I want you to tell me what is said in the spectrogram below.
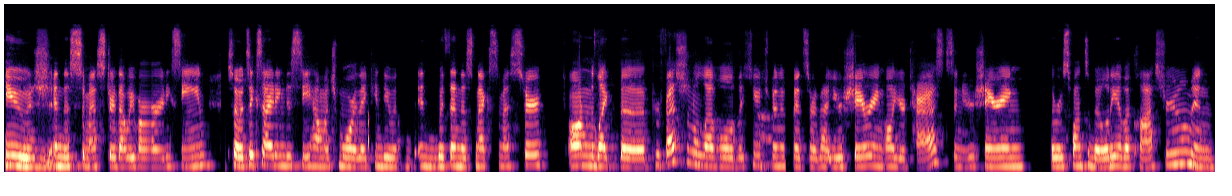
huge mm-hmm. in this semester that we've already seen. So it's exciting to see how much more they can do in within this next semester. On like the professional level the huge benefits are that you're sharing all your tasks and you're sharing the responsibility of a classroom and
